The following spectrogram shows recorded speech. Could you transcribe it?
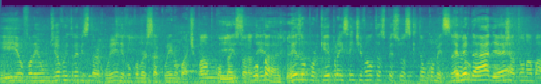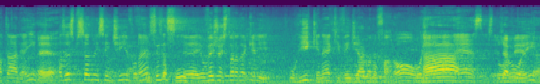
E eu falei, um dia eu vou entrevistar com ele, vou conversar com ele, um bate-papo, contar a Isso, história opa. dele. Mesmo porque para incentivar outras pessoas que estão começando, É verdade, que é. já estão na batalha aí, É. às vezes precisa de um incentivo, né? Precisa sim. É, eu vejo a história daquele, o Rick, né, que vende água no farol, hoje Ah, dá palestra, eu já estourou vi, aí. tá.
